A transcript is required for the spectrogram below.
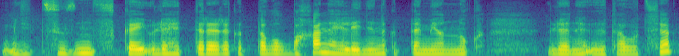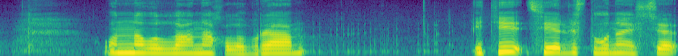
медицинской үлэхеттерері кытта болбахан әйленені кытта меннук үләне ытау тсеп. Онна боллана холовра ити сервис туғына өсі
